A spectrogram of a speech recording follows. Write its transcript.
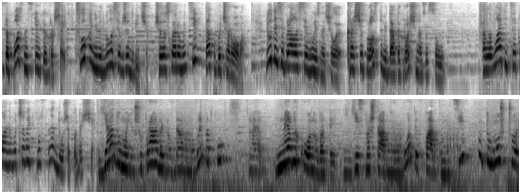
за пост на скільки грошей. Слухання відбулося вже двічі щодо скверу митців та Попечарова. Люди зібралися і визначили, краще просто віддати гроші на ЗСУ. Але владі цей пан, вочевидь, був не дуже по душі. Я думаю, що правильно в даному випадку е, не виконувати якісь масштабні роботи в парку митців, ну тому що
